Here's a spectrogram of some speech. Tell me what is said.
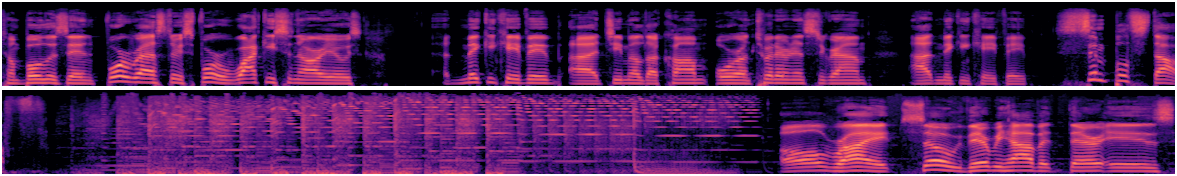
tombolas in for wrestlers, for wacky scenarios, at makingkayfabe at gmail.com or on Twitter and Instagram at makingkayfabe. Simple stuff. All right, so there we have it. There is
